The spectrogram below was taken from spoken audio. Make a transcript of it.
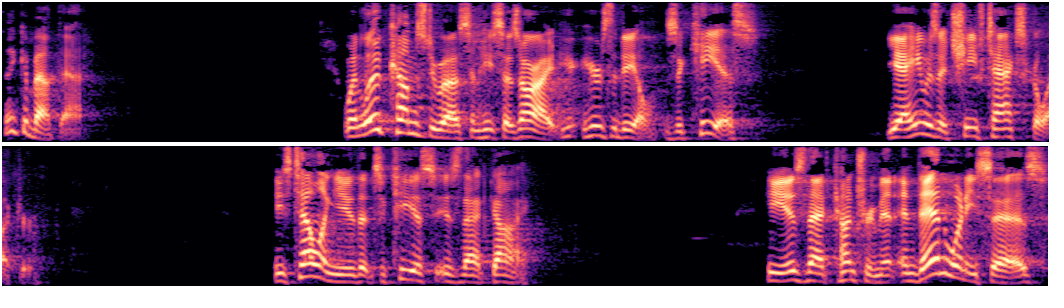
Think about that. When Luke comes to us and he says, All right, here's the deal Zacchaeus, yeah, he was a chief tax collector. He's telling you that Zacchaeus is that guy. He is that countryman. And then when he says,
